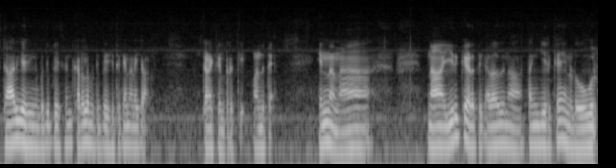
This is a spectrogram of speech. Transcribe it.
ஸ்டார் கேசிங்கை பற்றி பேசுகிறேன்னு கடலை பற்றி பேசிகிட்டு இருக்கேன்னு நினைக்கலாம். கனெக்ஷன் இருக்குது வந்துட்டேன். என்னென்னா நான் இருக்க இடத்துக்கு அதாவது நான் தங்கியிருக்க என்னோட ஊர்.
